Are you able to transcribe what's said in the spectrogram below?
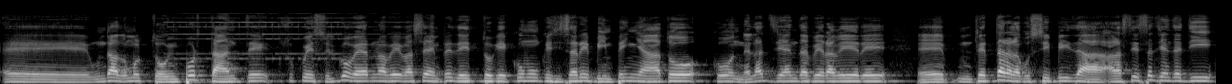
eh, un dato molto importante, su questo il governo aveva sempre detto che comunque si sarebbe impegnato con l'azienda per, eh, per dare la possibilità alla stessa azienda di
